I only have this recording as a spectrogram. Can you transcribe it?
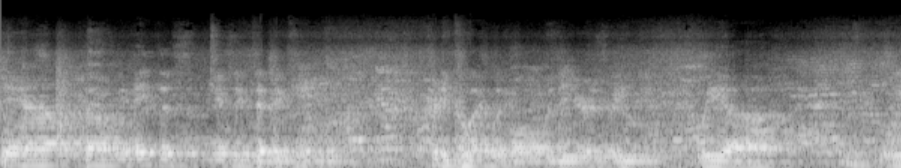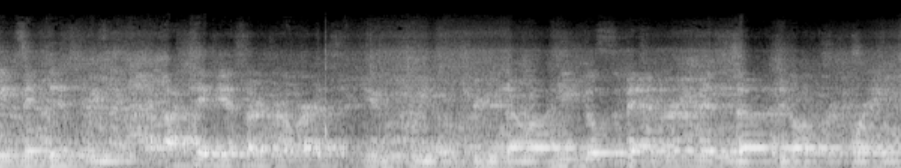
And uh, we made this music that became pretty collectible over the years. We we uh, we made this. We, Octavius, our drummer, you, we, I'm sure you know, uh, he built the band room and uh, did all the recordings.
